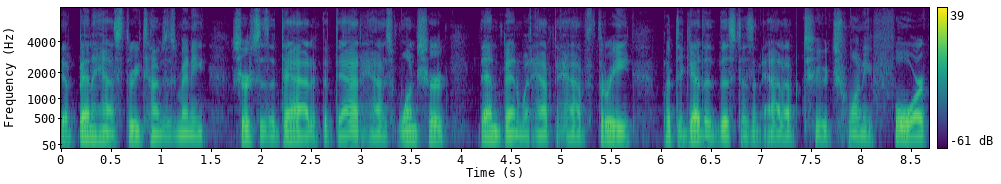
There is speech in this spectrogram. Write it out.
if Ben has three times as many shirts as a dad, if the dad has one shirt, then Ben would have to have three, but together this doesn't add up to 24.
